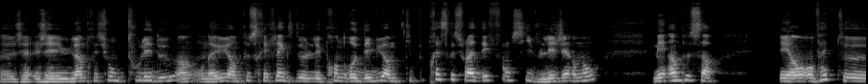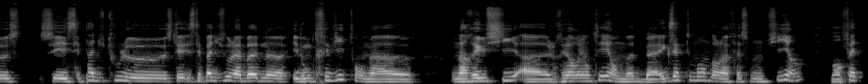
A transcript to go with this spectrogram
euh, j'ai eu l'impression tous les deux, hein, on a eu un peu ce réflexe de les prendre au début, un petit peu presque sur la défensive, légèrement, mais un peu ça. Et en, fait, euh, c'est pas du tout le, c'était pas du tout la bonne. euh, Et donc très vite, on a, euh, on a réussi à le réorienter en mode, bah, exactement dans la façon de fille. Hein. Bah, en fait,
